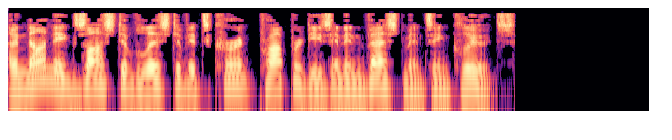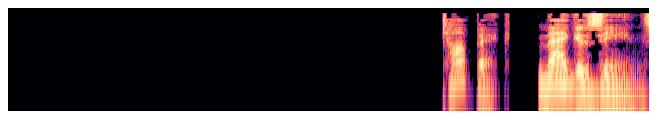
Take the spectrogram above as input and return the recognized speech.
A non-exhaustive list of its current properties and investments includes Topic: Magazines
